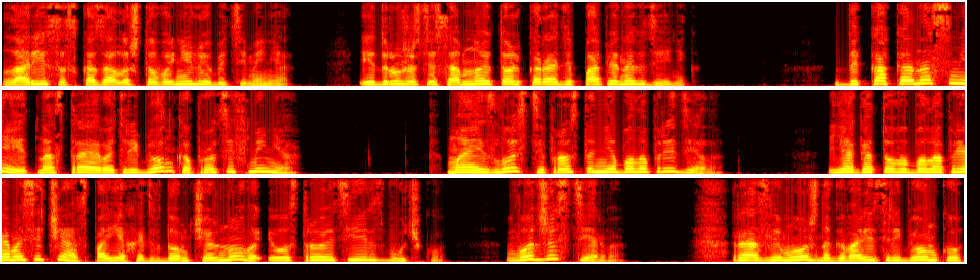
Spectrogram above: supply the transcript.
«Лариса сказала, что вы не любите меня и дружите со мной только ради папиных денег. Да как она смеет настраивать ребенка против меня? Моей злости просто не было предела. Я готова была прямо сейчас поехать в дом Чернова и устроить ей взбучку. Вот же стерва. Разве можно говорить ребенку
